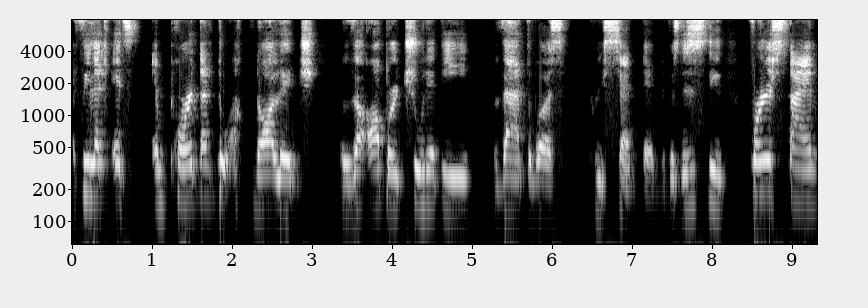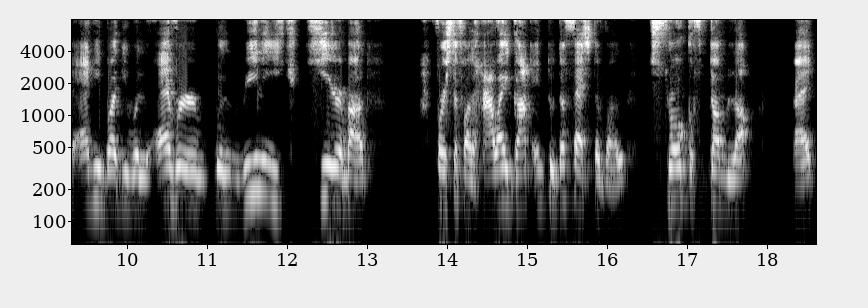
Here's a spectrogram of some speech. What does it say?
I feel like it's important to acknowledge the opportunity that was presented. Because this is the first time anybody will ever will really hear about first of all how I got into the festival stroke of dumb luck right?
